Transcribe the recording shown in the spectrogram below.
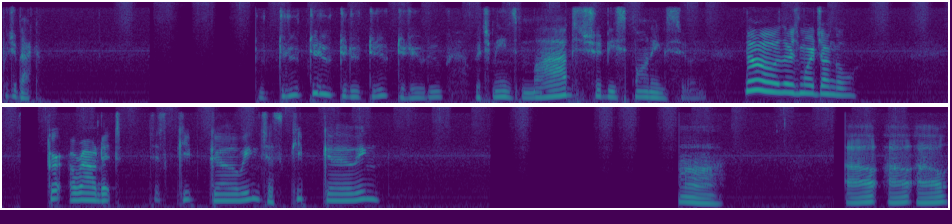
Put you back. Which means mobs should be spawning soon. No, there's more jungle. Skirt around it. Just keep going. Just keep going. Ah. Oh, oh, oh.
